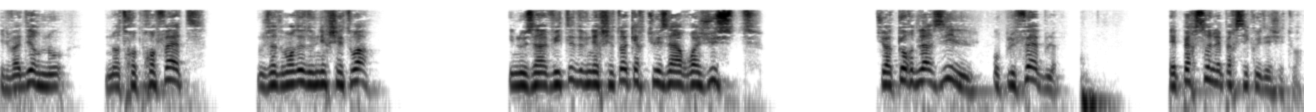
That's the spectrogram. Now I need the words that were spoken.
Il va dire, nous, notre prophète nous a demandé de venir chez toi. Il nous a invités de venir chez toi car tu es un roi juste. Tu accordes l'asile aux plus faibles. Et personne n'est persécuté chez toi.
